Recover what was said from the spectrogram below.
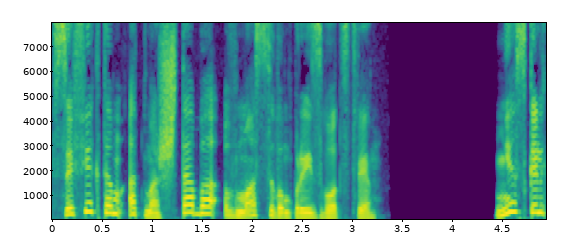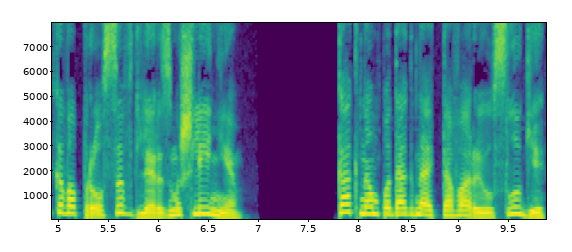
с эффектом от масштаба в массовом производстве. Несколько вопросов для размышления. Как нам подогнать товары и услуги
